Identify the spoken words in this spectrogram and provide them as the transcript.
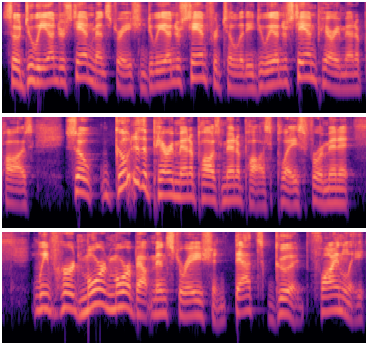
So, do we understand menstruation? Do we understand fertility? Do we understand perimenopause? So, go to the perimenopause menopause place for a minute. We've heard more and more about menstruation. That's good. Finally,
